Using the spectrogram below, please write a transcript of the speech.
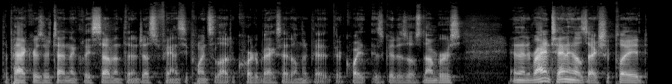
the Packers are technically seventh in adjusted fantasy points allowed to quarterbacks. I don't think that they're quite as good as those numbers. And then Ryan Tannehill's actually played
